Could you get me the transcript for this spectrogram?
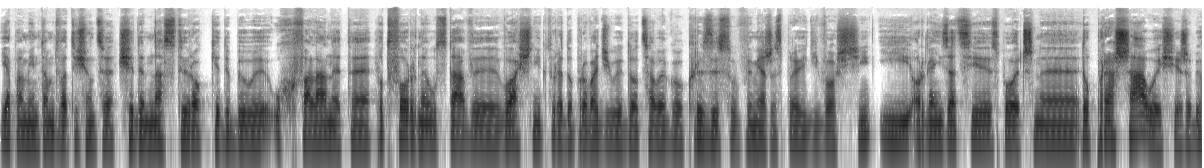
Ja pamiętam 2017 rok, kiedy były uchwalane te potworne ustawy właśnie, które doprowadziły do całego kryzysu w wymiarze sprawiedliwości i organizacje społeczne dopraszały się, żeby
